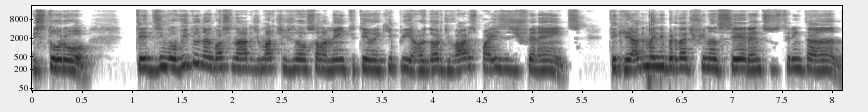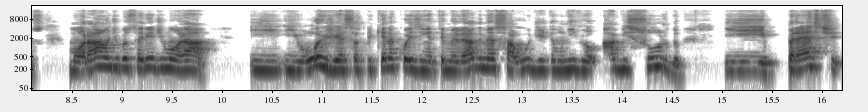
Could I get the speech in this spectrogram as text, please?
estourou, ter desenvolvido um negócio na área de marketing de relacionamento e ter uma equipe ao redor de vários países diferentes, ter criado uma liberdade financeira antes dos 30 anos, morar onde gostaria de morar, e, e hoje essa pequena coisinha ter melhorado minha saúde de um nível absurdo e preste,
